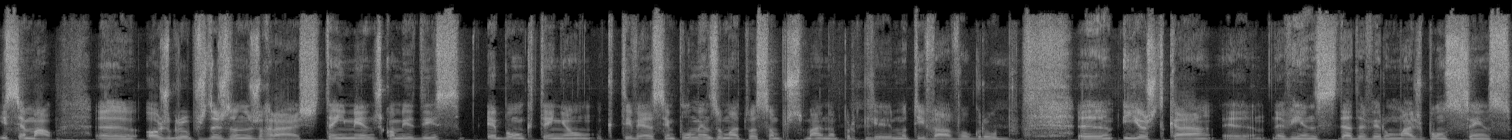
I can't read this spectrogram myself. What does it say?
Isso é mau. Uh, aos grupos das zonas rurais têm menos, como eu disse. É bom que tenham, que tivessem pelo menos uma atuação por semana, porque motivava o grupo. Uh, e hoje de cá uh, havia necessidade de haver um mais bom senso.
